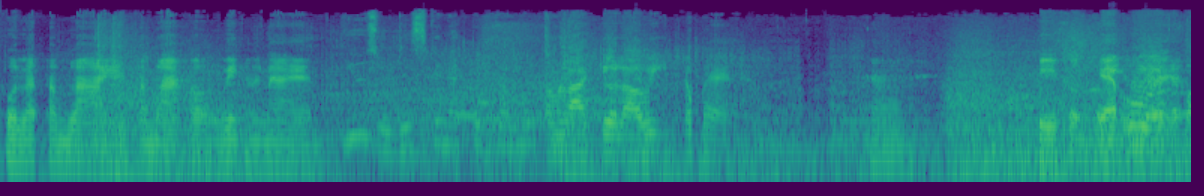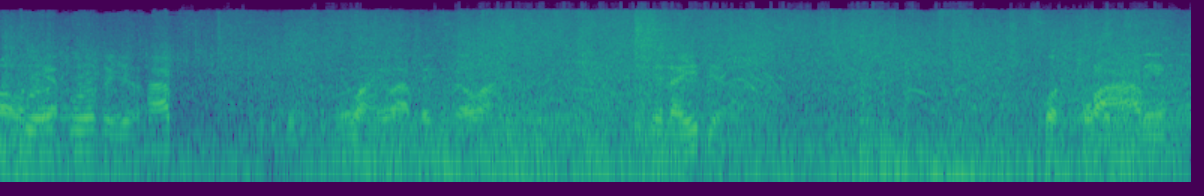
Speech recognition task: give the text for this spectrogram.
คนละตำราไงตำราเขาวิ่งข้างหน้ากัน user disconnected from your ตำราเกียวเราวิ่งกำแพง อ่า ตีส้มแก๊ปวิ่งเลข้างหยน้ากันบอกว่าแก๊ปตัวตัวก็เยอะครับ ไม่ไหวว่ะเป็นแล้วอะเป็นไรที่เดียวกดโค้งมันเด้งอะ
